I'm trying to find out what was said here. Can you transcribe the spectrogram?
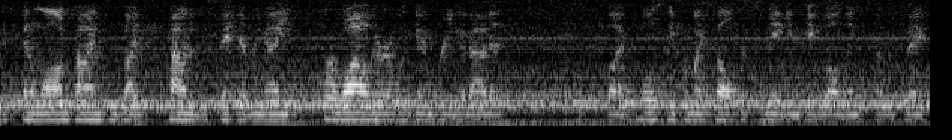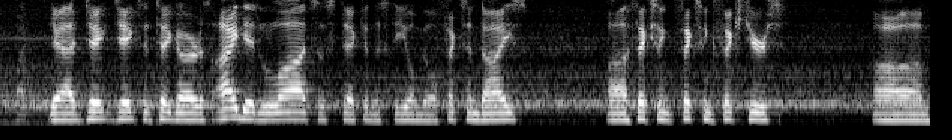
it's been a long time since I pounded the stick every night. For a while there, I was getting pretty good at it. But mostly for myself, it's MIG and TIG welding, I would say. But Yeah, Jake, Jake's a TIG artist. I did lots of stick in the steel mill, fixing dies, uh, fixing fixing fixtures. Um,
